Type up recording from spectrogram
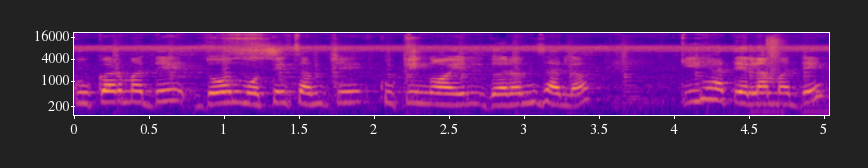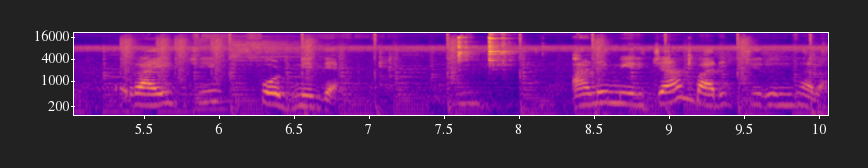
कुकरमध्ये दोन मोठे चमचे कुकिंग ऑइल गरम झालं की ह्या तेलामध्ये राईची फोडणी द्या. आणि मिरच्या बारीक चिरून घाला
